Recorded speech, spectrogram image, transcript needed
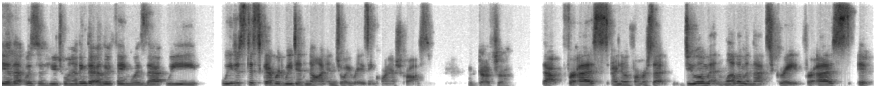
yeah, that was a huge one. I think the other thing was that we we just discovered we did not enjoy raising Cornish cross. Gotcha that for us, I know farmers that do them and love them, and that's great. For us, it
